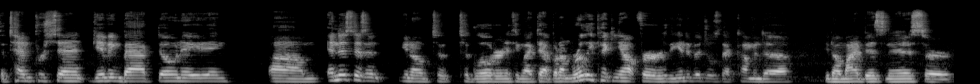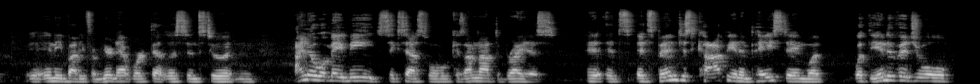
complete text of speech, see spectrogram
the 10%, giving back, donating. Um, and this isn't, you know, to, to gloat or anything like that, but I'm really picking out for the individuals that come into, you know, my business or anybody from your network that listens to it. And I know what made me successful because I'm not the brightest. It, it's it's been just copying and pasting what what the individual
